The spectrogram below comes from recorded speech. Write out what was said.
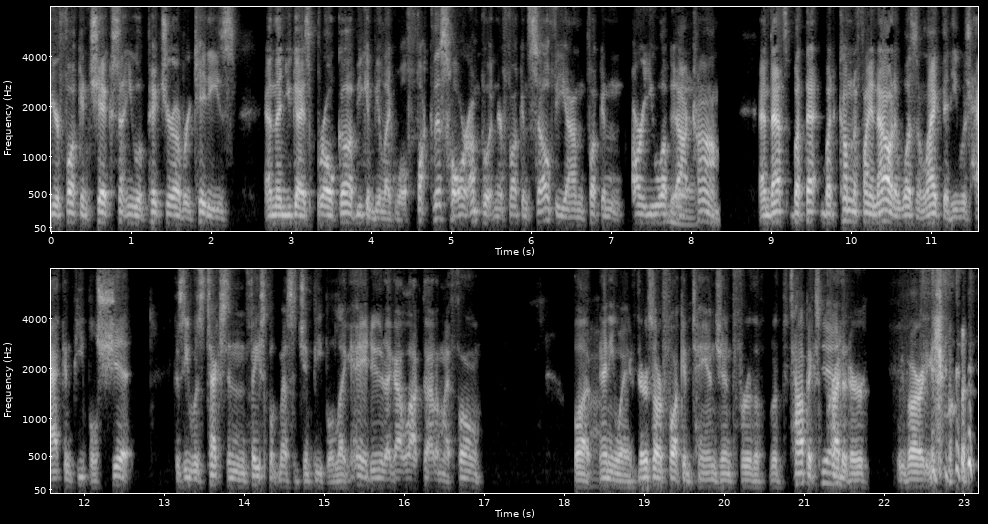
your fucking chick sent you a picture of her titties and then you guys broke up, you can be like, Well, fuck this whore. I'm putting her fucking selfie on fucking areyouup.com. And that's but that but come to find out it wasn't like that. He was hacking people's shit because he was texting and Facebook messaging people like, "Hey, dude, I got locked out of my phone." But Wow. anyway, there's our fucking tangent for the, the topic's Yeah. predator. We've already.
